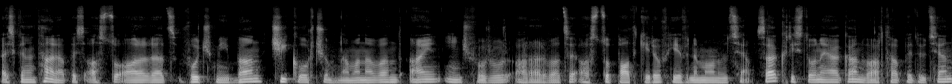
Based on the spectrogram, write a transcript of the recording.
այսինքն ընդհանրապես Աստծո արարած ոչ մի բան չի կորչում նամանավանդ այն ինչ որ որ արարված է Աստծո պատկերով եւ նմանությամբ սա քրիստոնեական վարդապետության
